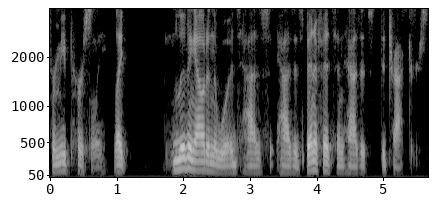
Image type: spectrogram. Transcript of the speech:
for me personally, like living out in the woods has has its benefits and has its detractors.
